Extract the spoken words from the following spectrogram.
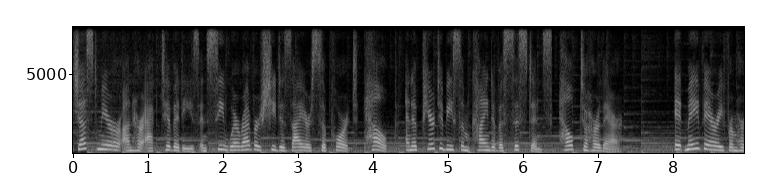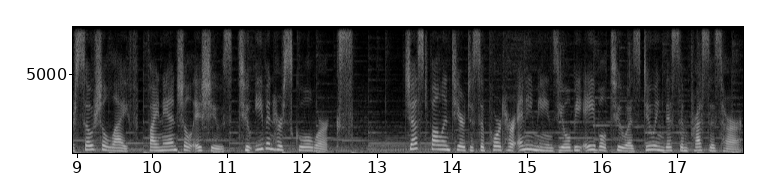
Just mirror on her activities and see wherever she desires support, help, and appear to be some kind of assistance, help to her there. It may vary from her social life, financial issues, to even her school works. Just volunteer to support her any means you'll be able to as doing this impresses her.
